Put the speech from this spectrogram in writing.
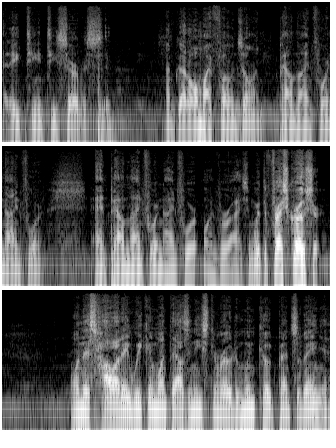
at AT&T service. I've got all my phones on, pound 9494 and pound 9494 on Verizon. We're at the Fresh Grocer on this holiday weekend, 1000 Easton Road in Wyncote, Pennsylvania,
